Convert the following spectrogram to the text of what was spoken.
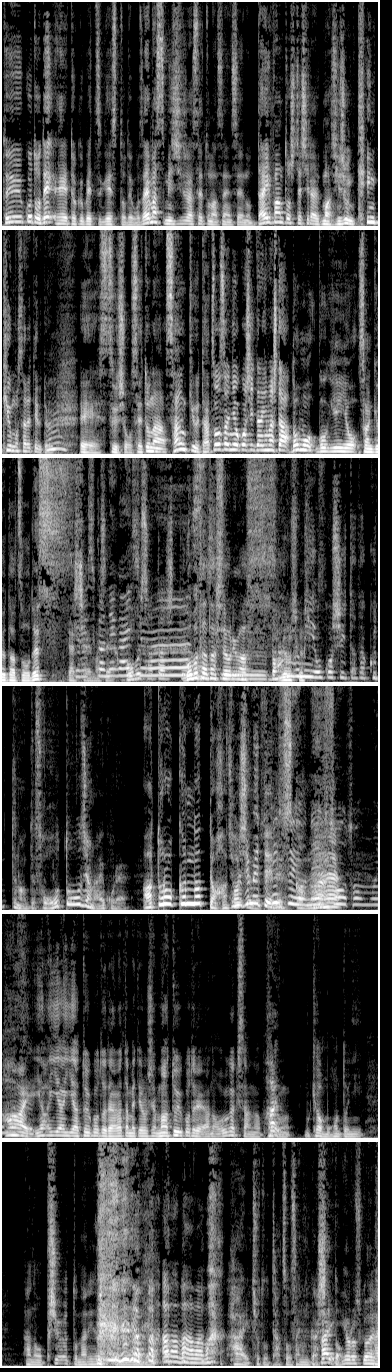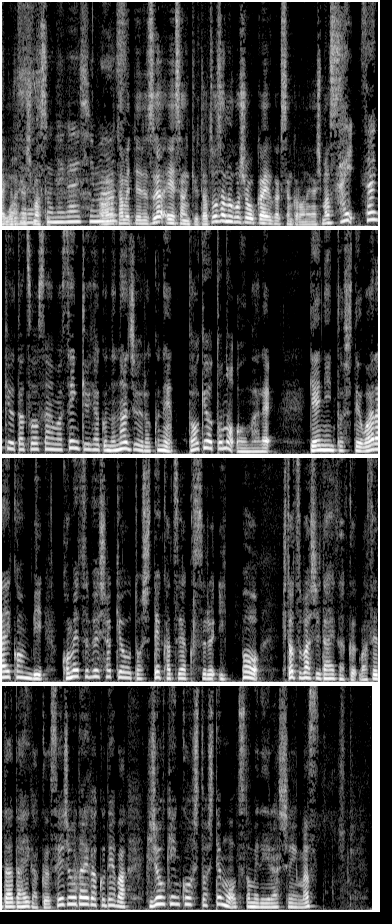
ということで、えー特別ゲストでございます。水浦瀬戸那先生の大ファンとして知られる、まあ、非常に研究もされているという、えー通称瀬戸那サンキュー達夫さんにお越しいただきました。どうもごきげんよう、サンキュー達夫です。いらっしゃいませ。よろしくお願いしますご無沙汰してますご無沙汰しております。よろ番しくお願いします。組お越しいただくってなんて相当じゃない？これ。アトロクになって初めて初めてですかね。ですよねそうそう思いますはい。いやいやいや、ということで改めてよろしい。まあ、ということで、あの、宇垣さんが多分、はい今日はもう本当に、あの、プシューっとなりだしてので、あわわあわわ。はい。ちょっと達夫さんにガシッと。はいよろしくお願いしますはよろしくお願いします。よろしくお願いします改めてですが、A サンキュー達夫さんのご紹介、宇垣さんからお願いします。はい。サンキュー達夫さんは1976年、東京都のお生まれ。芸人としてお笑いコンビ、米粒社協として活躍する一方、一橋大学、早稲田大学、成城大学では非常勤講師としてもお勤めでいらっしゃいます。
